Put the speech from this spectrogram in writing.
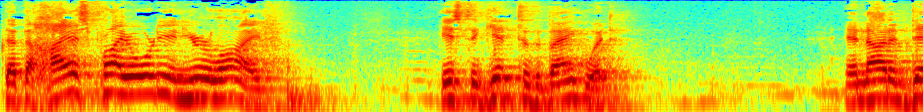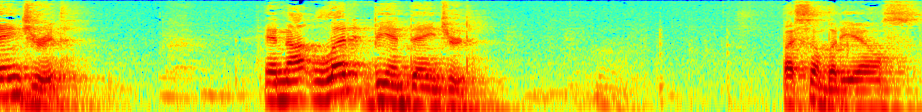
That the highest priority in your life is to get to the banquet and not endanger it and not let it be endangered by somebody else.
